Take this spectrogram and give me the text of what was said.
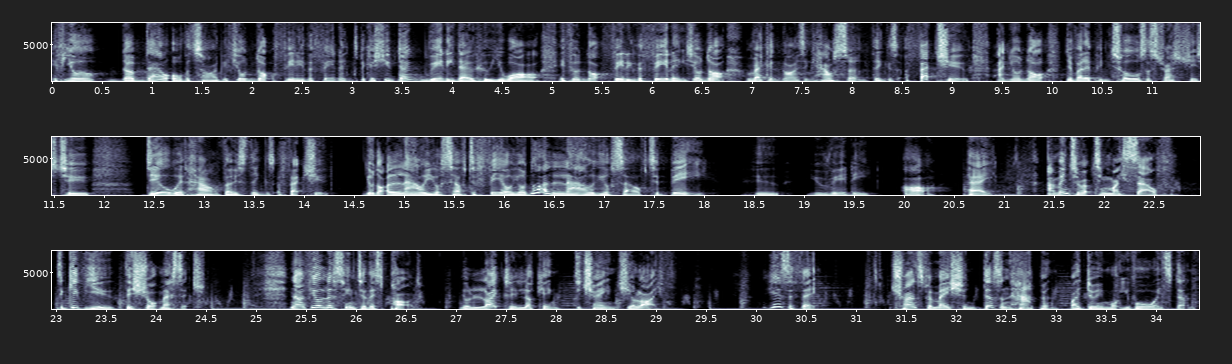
if you're numbed out all the time, if you're not feeling the feelings, because you don't really know who you are. If you're not feeling the feelings, you're not recognizing how certain things affect you, and you're not developing tools and strategies to deal with how those things affect you. You're not allowing yourself to feel, you're not allowing yourself to be who you really are. Hey, I'm interrupting myself to give you this short message. Now, if you're listening to this pod, you're likely looking to change your life. Here's the thing transformation doesn't happen by doing what you've always done,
